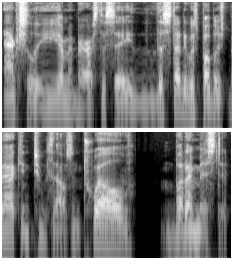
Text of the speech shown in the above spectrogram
Actually, I'm embarrassed to say, the study was published back in 2012, but I missed it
